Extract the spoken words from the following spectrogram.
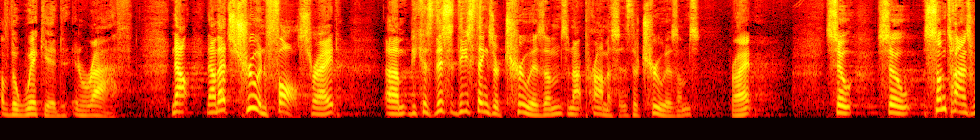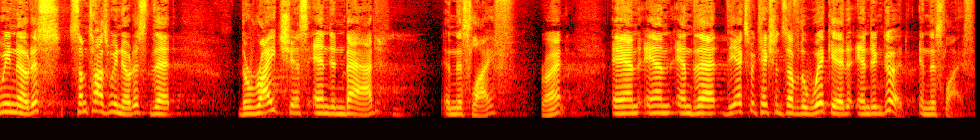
of the wicked in wrath. Now, now that's true and false, right? Um, because this, these things are truisms, not promises. They're truisms, right? So, so sometimes we notice, sometimes we notice that the righteous end in bad in this life, right? And, and, and that the expectations of the wicked end in good in this life.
